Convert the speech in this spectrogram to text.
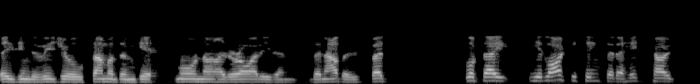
these individuals, some of them get more notoriety than than others. But look, they you'd like to think that a head coach,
